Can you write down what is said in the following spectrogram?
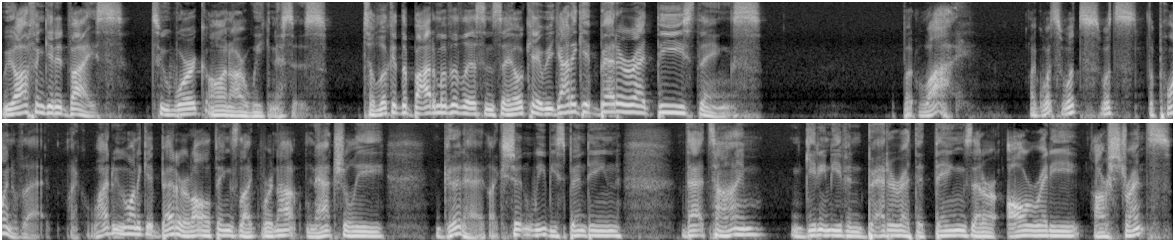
we often get advice to work on our weaknesses, to look at the bottom of the list and say, okay, we got to get better at these things. But why? Like what's what's what's the point of that? Like why do we want to get better at all things like we're not naturally good at? Like shouldn't we be spending that time getting even better at the things that are already our strengths?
